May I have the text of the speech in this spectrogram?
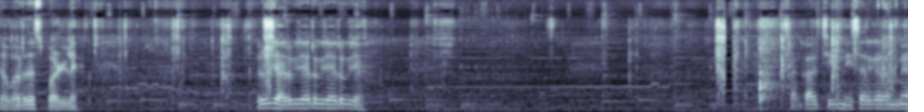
जबरदस्त पडलंय. रुक जा रुक जा रुक जा रुक जा. सकाळची निसर्गरम्य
